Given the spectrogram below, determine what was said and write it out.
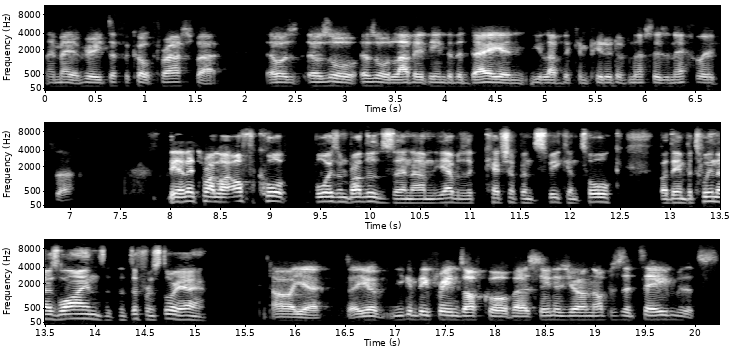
they made it very difficult for us, but it was it was all it was all love at the end of the day, and you love the competitiveness as an athlete. So. Yeah, that's right. Like off the court, boys and brothers, and um, you're able to catch up and speak and talk. But then between those lines, it's a different story, yeah. Oh yeah, so you you can be friends off court, but as soon as you're on the opposite team, it's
